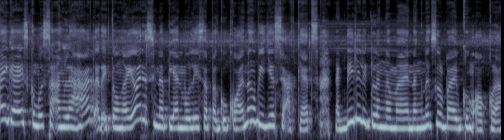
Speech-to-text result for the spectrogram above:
Hi guys! Kumusta ang lahat? At ito ngayon, sinapian muli sa pagkukuha ng video si Akets. Nagdililig lang naman ng nag-survive kong okra.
